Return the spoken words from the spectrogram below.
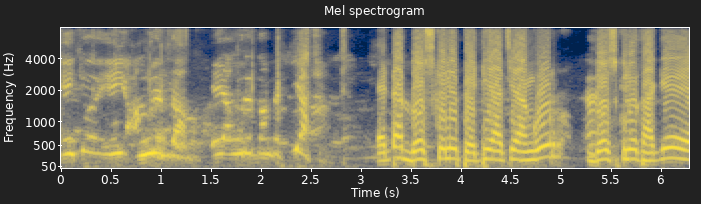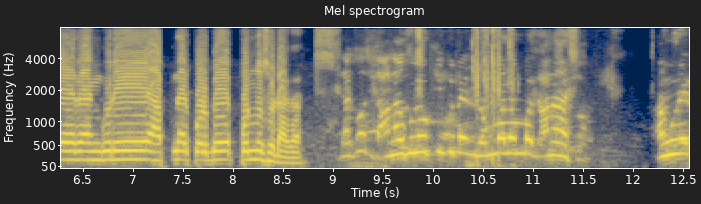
এই- যে এই আঙ্গুরের দাম এই আঙ্গুরের দামটা কি আছে? এটা দশ কিলো পেটি আছে আঙ্গুর দশ কিলো থাকে এর আঙ্গুরে আপনার পড়বে পনেরোশো টাকা। দেখো দানাগুলো কিন্তু বেশ লম্বা লম্বা দানা আছে। আঙ্গুরের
